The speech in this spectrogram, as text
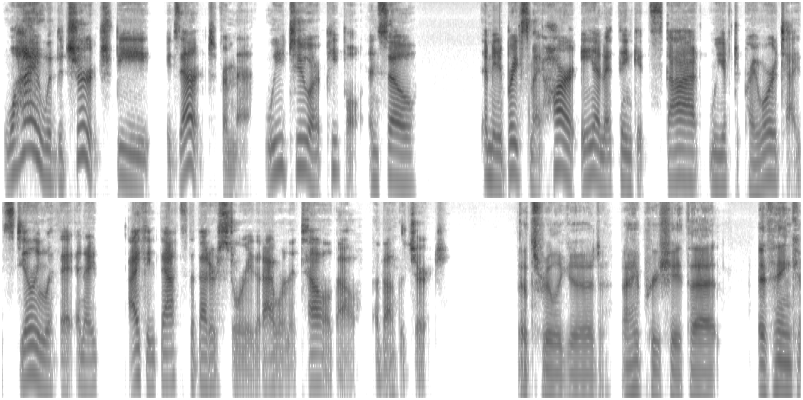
why would the church be exempt from that we too are people and so i mean it breaks my heart and i think it's got we have to prioritize dealing with it and i i think that's the better story that i want to tell about about mm. the church. That's really good. I appreciate that. I think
